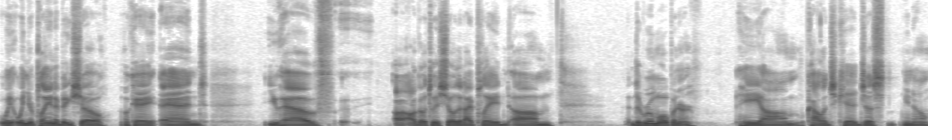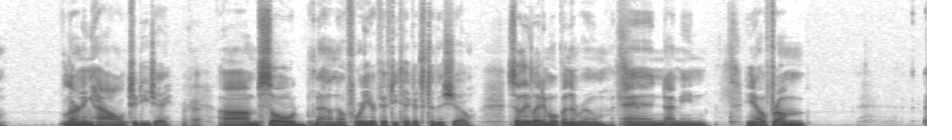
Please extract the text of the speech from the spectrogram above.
when when you're playing a big show, okay, and you have. I- I'll go to a show that I played. Um, the room opener. He um, college kid, just you know, learning how to DJ. okay. Um, sold I don't know forty or fifty tickets to this show, so they let him open the room, and I mean, you know, from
